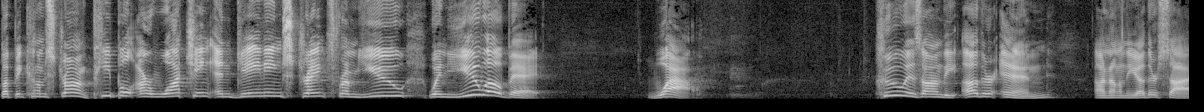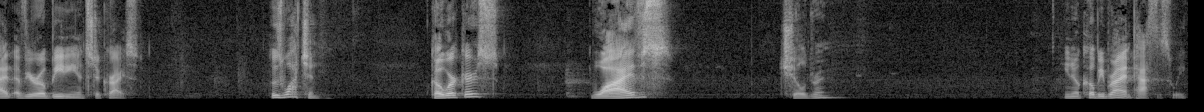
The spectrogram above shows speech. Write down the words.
but become strong. People are watching and gaining strength from you when you obey. Wow. Who is on the other end and on the other side of your obedience to Christ? Who's watching? Coworkers? Wives, children. You know, Kobe Bryant passed this week.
